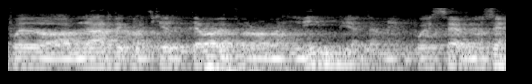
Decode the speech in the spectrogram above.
puedo hablar de cualquier tema de forma más limpia también, puede ser, no sé.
